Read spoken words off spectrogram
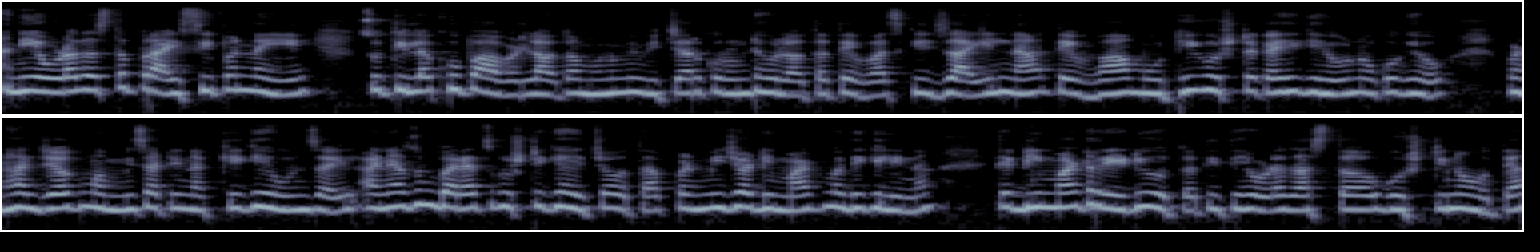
आणि एवढा जास्त प्रायसी पण नाही आहे सो तिला खूप आवडला होता. म्हणून मी विचार करून ठेवला होता तेव्हाच की जाईल ना तेव्हा मोठी गोष्ट काही घेऊ नको घेऊ. पण हा जग मम्मीसाठी नक्की घेऊन जाईल. आणि अजून बऱ्याच गोष्टी घ्यायच्या होत्या. पण मी ज्या डीमार्टमध्ये गेली ना ते डीमार्ट रेडी होतं. तिथे एवढ्या जास्त गोष्टी नव्हत्या.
